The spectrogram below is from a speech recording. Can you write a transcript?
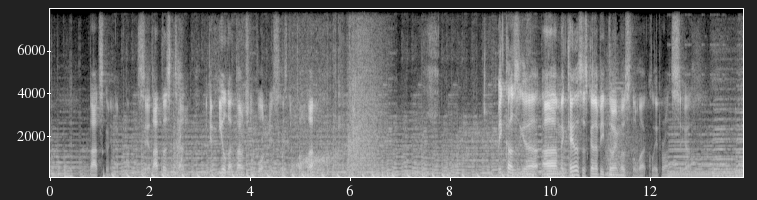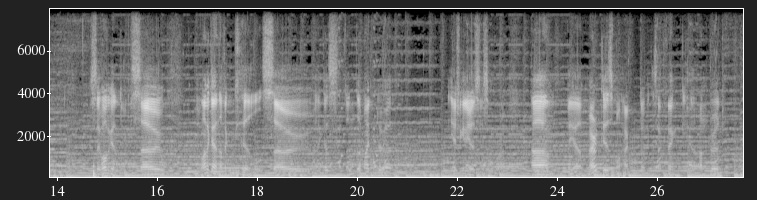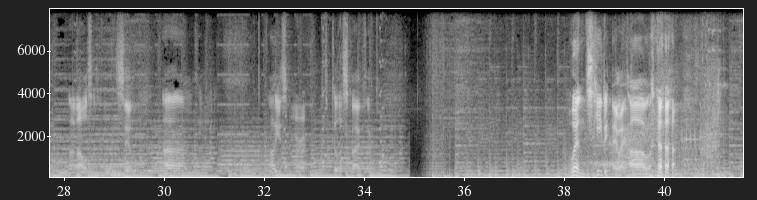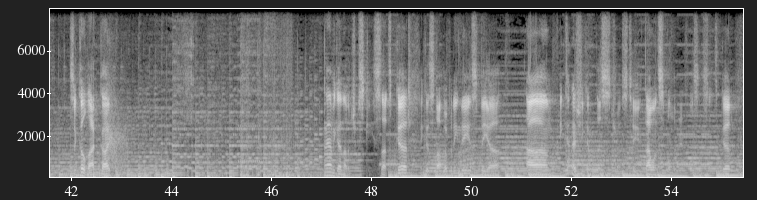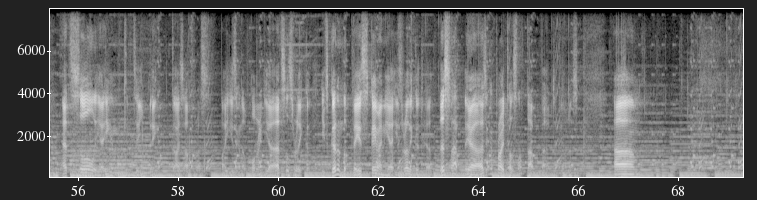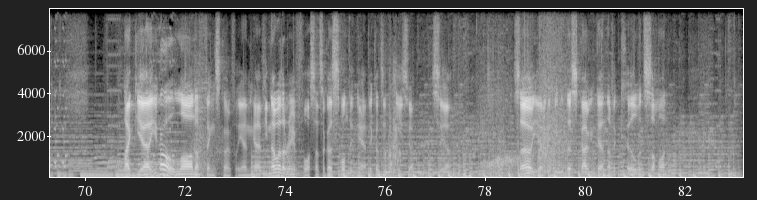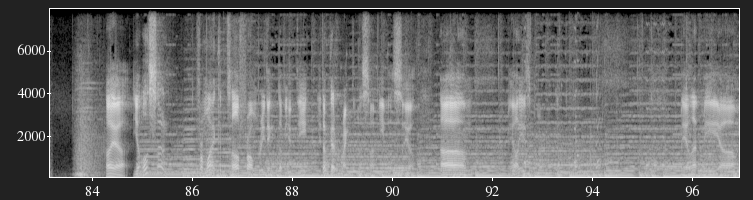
That's gonna plan. So yeah, that does 10. We can heal that damage to so let's do that. Because, yeah, uh, Michaelis is going to be doing most of the work later on, so yeah. So what we're going to do, so, we want to get another kill, so I guess Linda might do it? Yeah, she can use this more. Um, but yeah, Merric is more accurate though, because I think, yeah, 100, no, that also, so yeah. Um, hmm. I'll use Merric to kill this guy, I think. wins. He anyway. Um, so kill that guy. And we got another chest key, so that's good. We can start opening these. Yeah, um, we can actually get this chest too. That one's spawned the reinforcements. That's good. Etzel, yeah, he can continue being guys out for us by using the vulnerary. Yeah, Etzel's really good. He's good in the base game, and yeah, he's really good here. This map, yeah, as you can probably tell, it's not that bad to be honest. Um, like, yeah, you got a lot of things going for you, and yeah, if you know where the reinforcements are going to spawn in, yeah, it becomes even easier. So yeah. So yeah, we can weaken this guy, we can get another kill with someone. Oh yeah, you're also, from what I can tell from reading WD, you don't get ranked on this map either, so yeah. Um, yeah, I'll use. Yeah, let me um,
